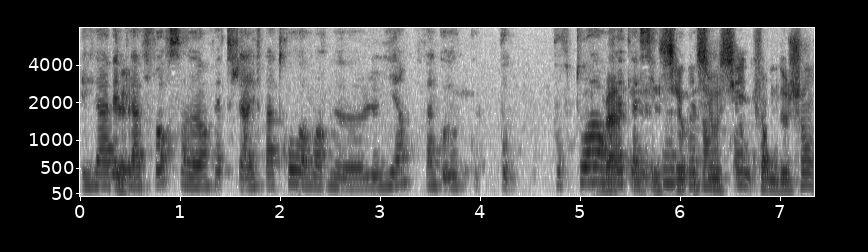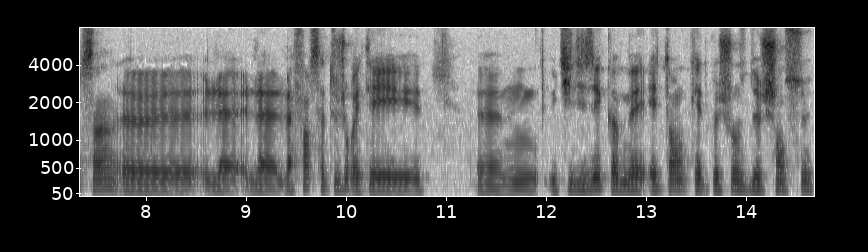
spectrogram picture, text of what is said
Et là, avec la force, euh, en fait, j'arrive pas trop à voir le, lien. Enfin, pour, toi, en bah, fait, la C'est aussi une forme de chance. Hein. Euh, la, force a toujours été euh, utilisé comme étant quelque chose de chanceux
